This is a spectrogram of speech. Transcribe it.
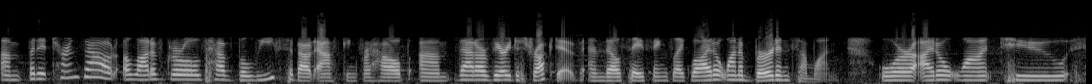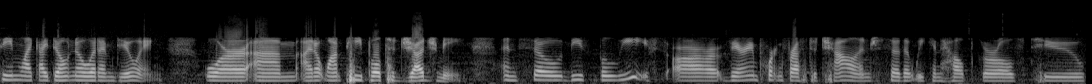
Um, but it turns out a lot of girls have beliefs about asking for help um, that are very destructive, and they'll say things like, "Well, I don't want to burden someone," or "I don't want to seem like I don't know what I'm doing," or um, "I don't want people to judge me." And so these beliefs are very important for us to challenge, so that we can help girls to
